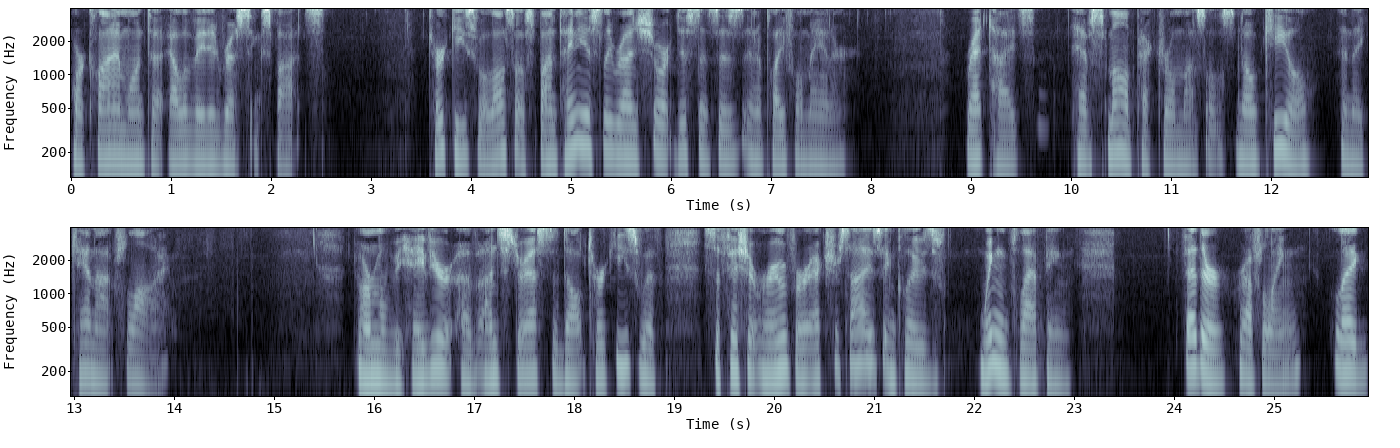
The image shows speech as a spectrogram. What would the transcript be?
or climb onto elevated resting spots. Turkeys will also spontaneously run short distances in a playful manner. Ratites have small pectoral muscles, no keel, and they cannot fly. Normal behavior of unstressed adult turkeys with sufficient room for exercise includes wing flapping, feather ruffling, leg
